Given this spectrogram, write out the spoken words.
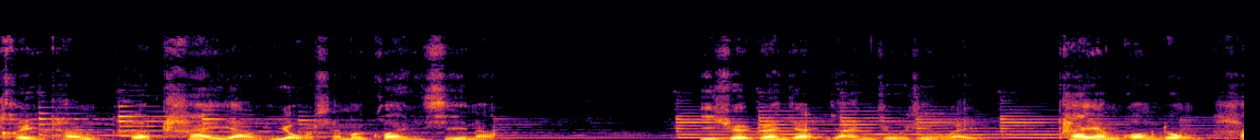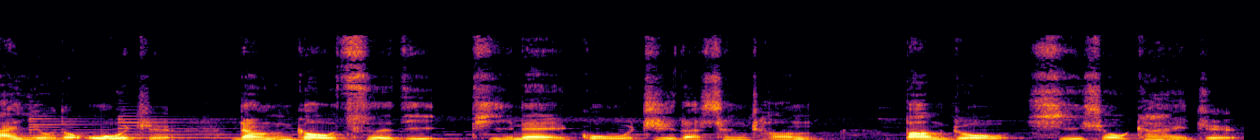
腿疼和太阳有什么关系呢？医学专家研究认为，太阳光中含有的物质能够刺激体内骨质的生成，帮助吸收钙质。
